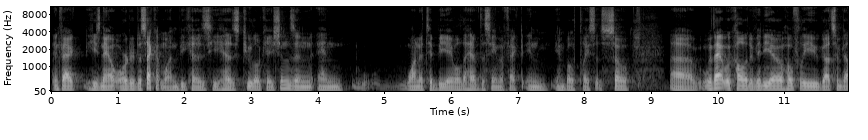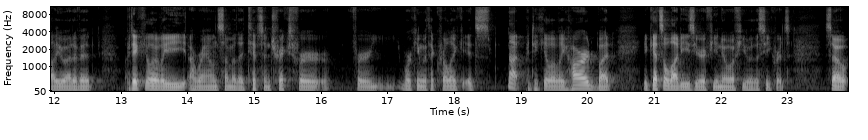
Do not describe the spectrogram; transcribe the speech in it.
in fact, he's now ordered a second one because he has two locations and and wanted to be able to have the same effect in in both places. So. Uh, with that, we'll call it a video. Hopefully, you got some value out of it, particularly around some of the tips and tricks for for working with acrylic. It's not particularly hard, but it gets a lot easier if you know a few of the secrets. So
